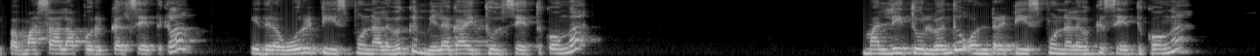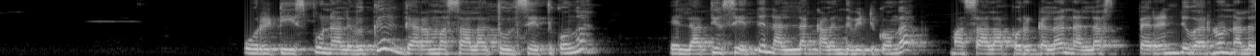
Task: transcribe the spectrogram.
இப்போ மசாலா பொருட்கள் சேர்த்துக்கலாம். இதில் ஒரு டீஸ்பூன் அளவுக்கு மிளகாய் தூள் சேர்த்துக்கோங்க. மல்லித்தூள் வந்து ஒன்றரை டீஸ்பூன் அளவுக்கு சேர்த்துக்கோங்க. ஒரு டீஸ்பூன் அளவுக்கு கரம் மசாலா தூள் சேர்த்துக்கோங்க. எல்லாத்தையும் சேர்த்து நல்லா கலந்து விட்டுக்கோங்க. மசாலா பொருட்கள்லாம் நல்லா பிறண்டு வரணும் நல்லா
